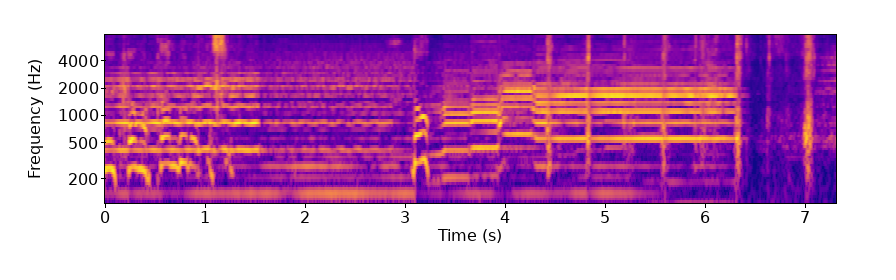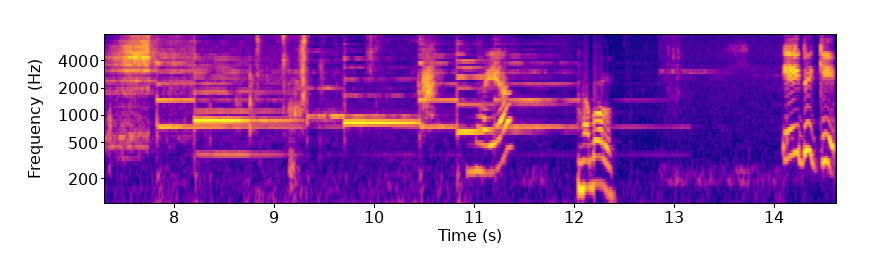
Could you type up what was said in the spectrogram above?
দেখে আমার কান্দ দাও। ভাইয়া। হ্যাঁ বল। এইটা কে?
